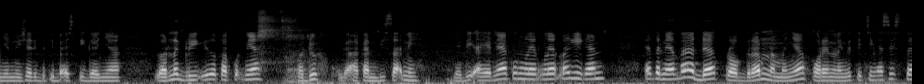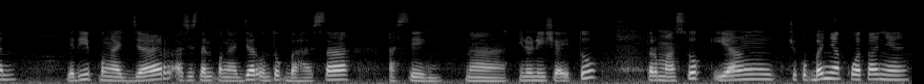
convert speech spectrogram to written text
nya Indonesia tiba-tiba S3 nya luar negeri itu takutnya waduh nggak akan bisa nih. Jadi akhirnya aku ngeliat-ngeliat lagi kan eh ternyata ada program namanya Foreign Language Teaching Assistant. Jadi pengajar asisten pengajar untuk bahasa asing. Nah Indonesia itu termasuk yang cukup banyak kuotanya.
